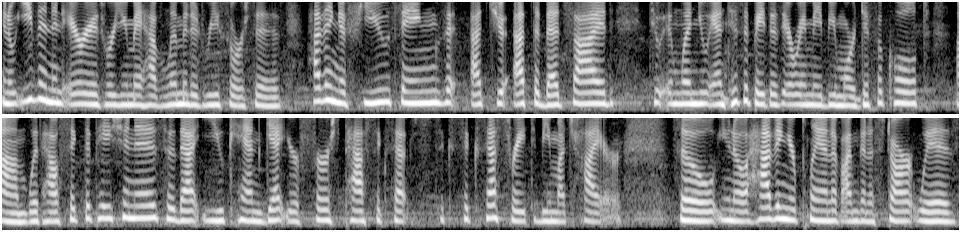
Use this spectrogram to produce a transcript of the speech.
you know, even in areas where you may have limited resources, having a few things at your, at the bedside to, and when you anticipate this airway may be more difficult um, with how sick the patient is, so that you can get your first pass success, success rate to be much higher. So, you know, having your plan of I'm going to start with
